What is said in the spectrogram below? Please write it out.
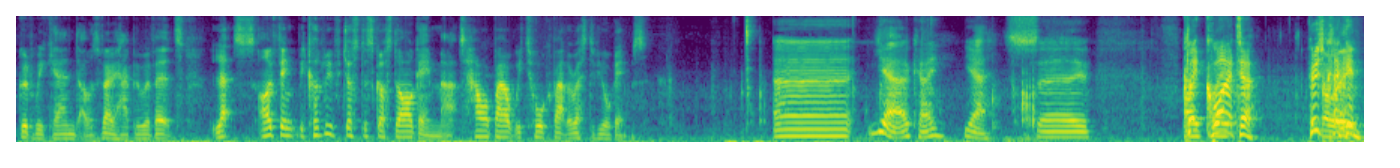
Good weekend. I was very happy with it. Let's. I think because we've just discussed our game, Matt. How about we talk about the rest of your games? uh, yeah, okay, yeah. So Click play- quieter. Who's Sorry. clicking?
